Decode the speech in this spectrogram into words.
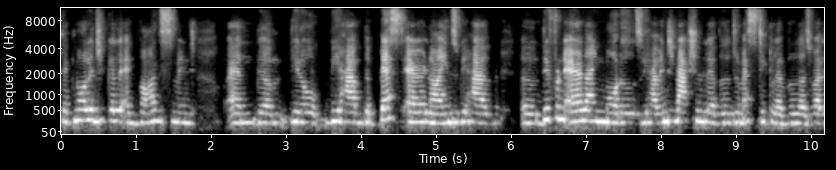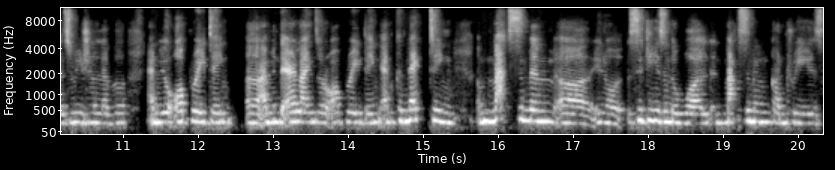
technological advancement and um, you know we have the best airlines we have uh, different airline models we have international level domestic level as well as regional level and we are operating uh, i mean the airlines are operating and connecting maximum uh, you know cities in the world and maximum countries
